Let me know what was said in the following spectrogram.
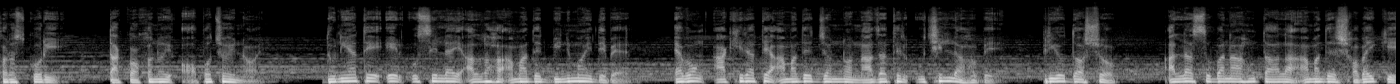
খরচ করি তা কখনোই অপচয় নয়। দুনিয়াতে এর উসিল্লায় আল্লাহ আমাদের বিনিময় দেবেন এবং আখিরাতে আমাদের জন্য নাজাতের উছিল্লা হবে। প্রিয় দর্শক, আল্লাহ সুবানাহ তাআলা আমাদের সবাইকে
